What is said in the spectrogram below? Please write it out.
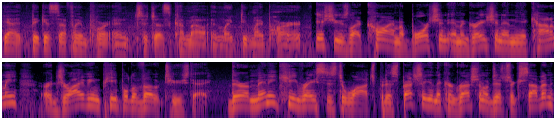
yeah, I think it's definitely important to just come out and like do my part. Issues like crime, abortion, immigration, and the economy are driving people to vote Tuesday. There are many key races to watch, but especially in the congressional district 7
